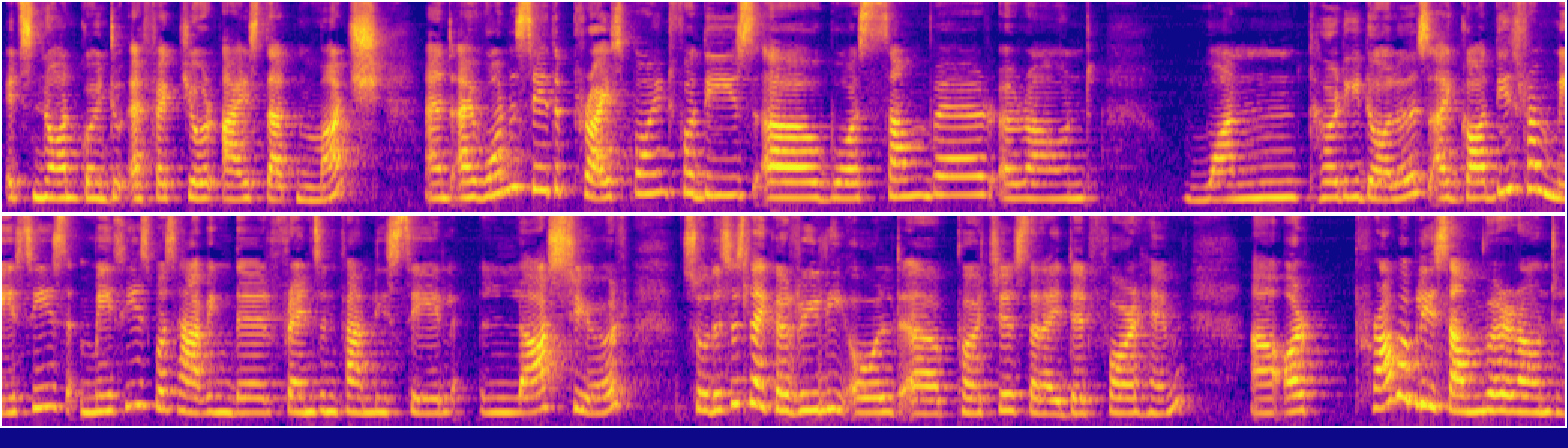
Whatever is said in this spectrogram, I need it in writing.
it's not going to affect your eyes that much. And I want to say the price point for these uh, was somewhere around $130 I got these from Macy's. Macy's was having their friends and family sale last year. So this is like a really old uh, purchase that I did for him. Uh, or probably somewhere around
